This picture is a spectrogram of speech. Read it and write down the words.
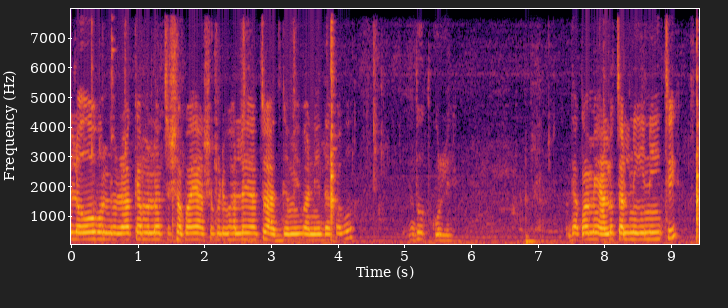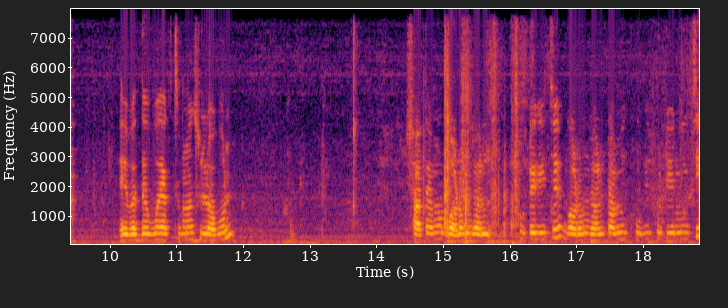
হ্যালো বন্ধুরা, কেমন আছো সবাই? আশা করি ভালোই আছো। আজকে আমি বানিয়ে দেখাবো দুধ কুলি। দেখো, আমি আলো চাল নিয়ে নিয়েছি। এবার দেবো এক চামচ লবণ। সাথে আমার গরম জল ফুটে গেছে। গরম জলটা আমি খুবই ফুটিয়ে নিয়েছি।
